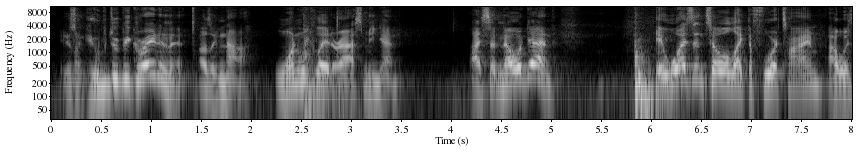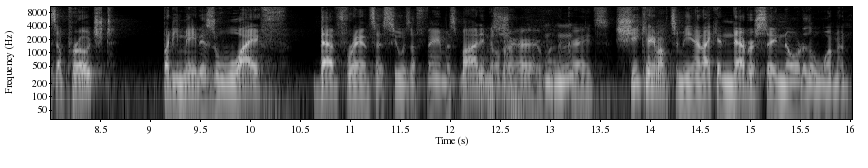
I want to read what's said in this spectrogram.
He's like, you would be great in it. I was like, nah. One week later, ask me again. I said no again. It wasn't until like the fourth time I was approached, but he made his wife, Bev Francis, who was a famous bodybuilder sure one of the mm-hmm. greats. she came up to me and I can never say no to the woman.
